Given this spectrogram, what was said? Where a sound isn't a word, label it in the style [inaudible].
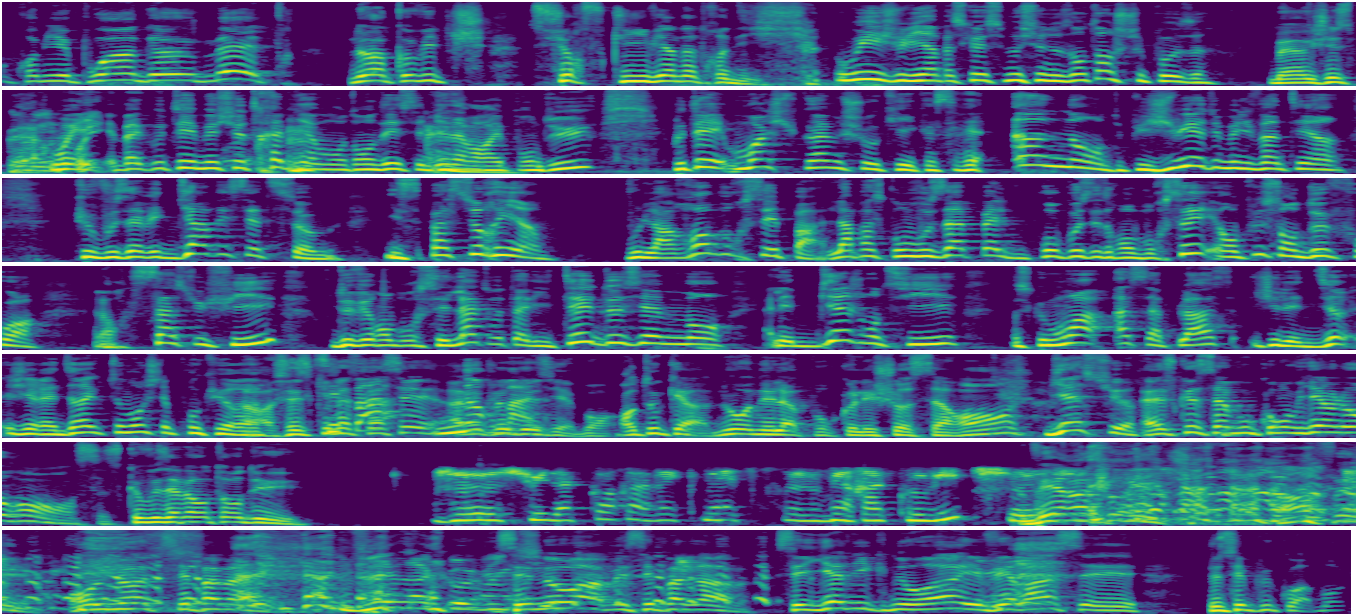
Un premier point de maître Novakovic sur ce qui vient d'être dit. Oui, Julien, parce que ce monsieur nous entend, je suppose. Ben, J'espère. Oui, eh ben, écoutez, monsieur, très bien, vous m'entendez, c'est bien d'avoir répondu. Écoutez, moi, je suis quand même choqué que ça fait un an, depuis juillet 2021, que vous avez gardé cette somme. Il se passe rien. Vous ne la remboursez pas. Là, parce qu'on vous appelle, vous proposez de rembourser, et en plus en deux fois. Alors, ça suffit. Vous devez rembourser la totalité. Deuxièmement, elle est bien gentille, parce que moi, à sa place, j'irai dir- j'irai directement chez le procureur. C'est ce qui va se pas passer avec normal. le deuxième. Bon, en tout cas, nous, on est là pour que les choses s'arrangent. Bien sûr. Est-ce que ça vous convient, Laurence? Ce que vous avez entendu? Je suis d'accord avec Maître Verakovic. Verakovic. [laughs] Parfait. On le note, c'est pas mal. Verakovic. C'est Noah, mais c'est pas grave. C'est Yannick Noah et Vera, c'est je sais plus quoi. Bon.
